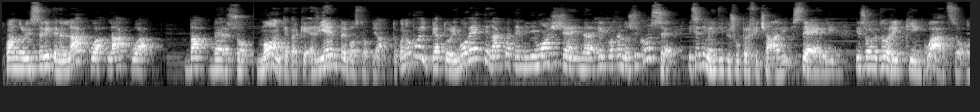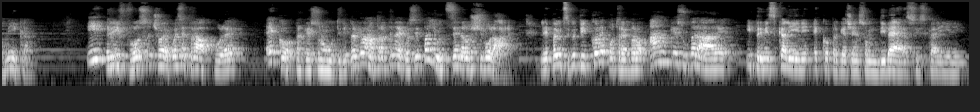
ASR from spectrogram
Quando lo inserite nell'acqua, l'acqua va verso monte perché riempie il vostro piatto. Quando poi il piatto lo rimuovete, l'acqua tende di nuovo a scendere e portandosi con sé i sedimenti più superficiali, sterili, di solito ricchi in quarzo o mica. I riffles, cioè queste trappole, ecco perché sono utili, perché vanno a trattenere queste pagliuzze dallo scivolare. Le pagliuzze più piccole potrebbero anche superare i primi scalini, ecco perché ce ne sono diversi scalini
